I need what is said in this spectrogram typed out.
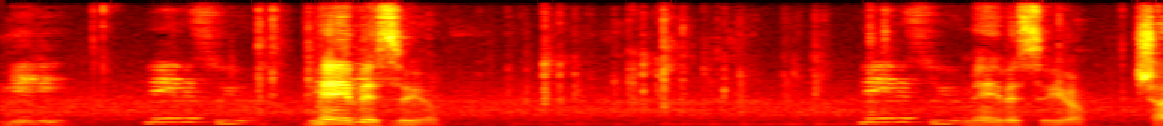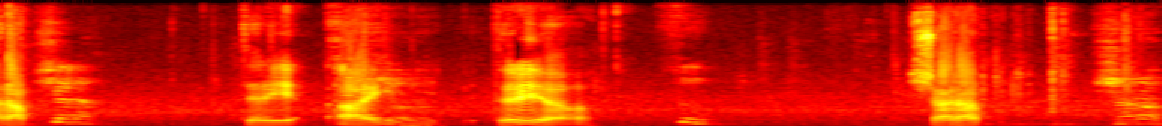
Meli. Meyve suyu. Meyve suyu. Meyve suyu. Meyve suyu. Şarap. Şarap. Teri ay. Tereyağı. Tereyağı. Su. Şarap. Şarap.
